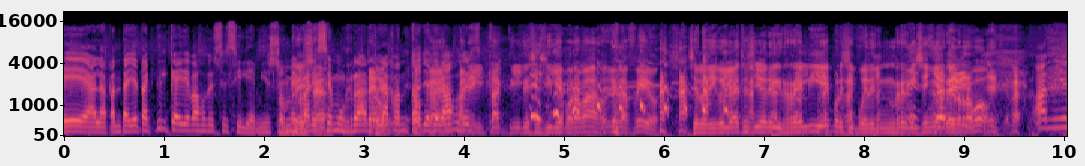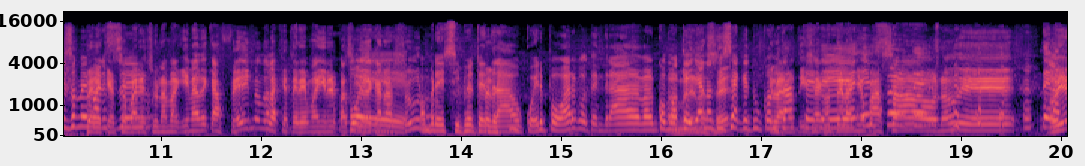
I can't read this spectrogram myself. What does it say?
Eh, a la pantalla táctil que hay debajo de Cecilia. A mí eso Hombre, me parece esa- muy raro, pero la pantalla debajo el de táctil de Cecilia por abajo, queda feo. Se lo digo yo a este señor israelí, ¿eh? por si pueden rediseñar el robot. A mí eso me Pero es parece... que eso parece una máquina de café, ¿no? De las que tenemos ahí en el pasillo Pues, de Canal Sur. ¿no? hombre, sí, pero tendrá un cuerpo o algo, tendrá como Hombre, aquella no sé. noticia que tú La contaste noticia de el año eso, pasado, de- ¿no? De, de la Oye,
